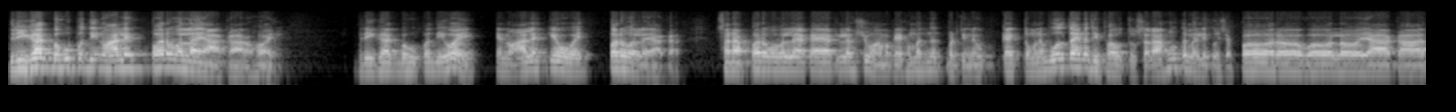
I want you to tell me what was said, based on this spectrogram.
દ્વિઘાત બહુપદીનો આલેખ પરવલયાકાર હોય. દ્વિઘાત બહુપદી હોય, એનો આલેખ કેવો હોય? પરવલયાકાર. સર, આ પર્વલયાકાર એટલે શું? આમાં કઈ સમજ નથી પડતી ને કંઈક તો મને બોલતા નથી ફાવતું. સર, આ શું તમે લખ્યું છે? પરવલયાકાર.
